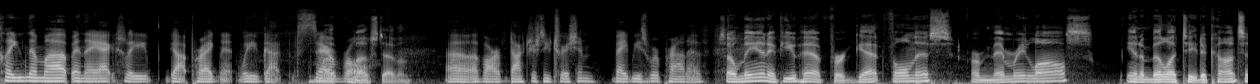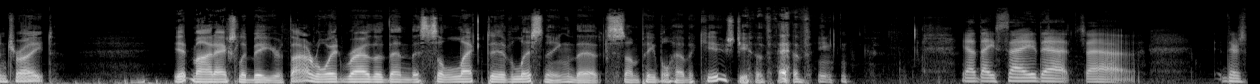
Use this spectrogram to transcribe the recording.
cleaned them up, and they actually got pregnant. We've got several most of them. uh, of our Doctor's Nutrition babies. We're proud of. So, men, if you have forgetfulness or memory loss, inability to concentrate, it might actually be your thyroid rather than the selective listening that some people have accused you of having. Yeah, they say that uh, there's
